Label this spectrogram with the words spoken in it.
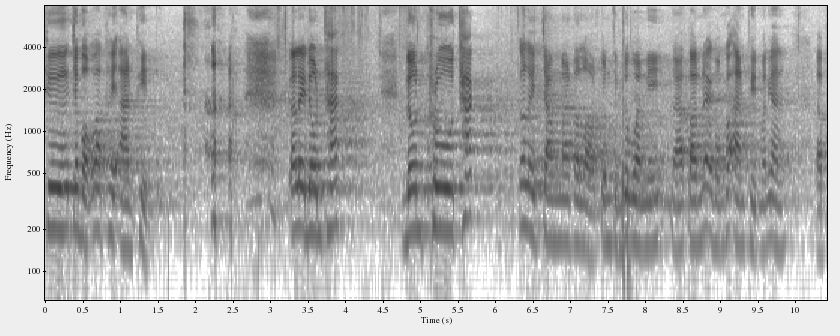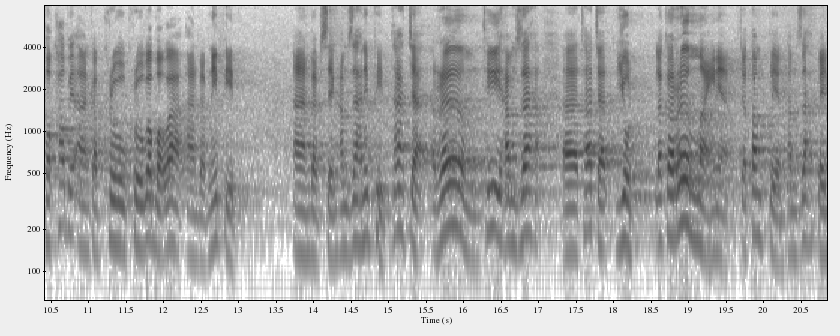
คือจะบอกว่าเคยอ่านผิด ก็เลยโดนทัก โดนครูทัก ก็เลยจำมาตลอดจนถึงทุกวันนี้นะตอนแรกผมก็อ่านผิดเหมือนกันแต่พอเข้าไปอ่านกับครูครูก็บอกว่าอ่านแบบนี้ผิด อ่านแบบเสียงฮัมซานี่ผิด ถ้าจะเริ่มที่ฮัมซาถ้าจะหยุดแล้วก็เริ่มใหม่เนี่ยจะต้องเปลี่ยนฮัมซาเป็น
